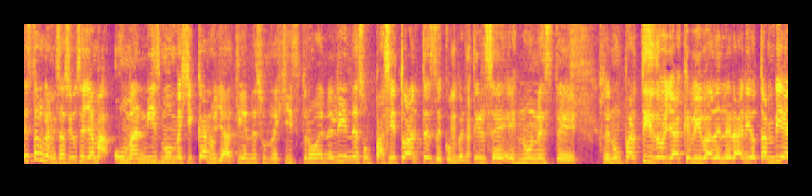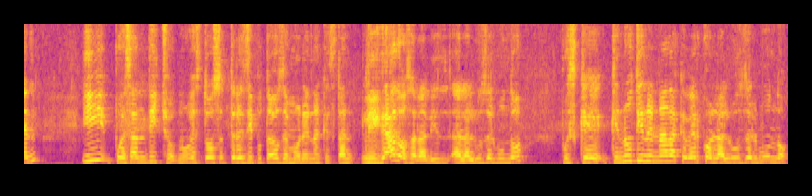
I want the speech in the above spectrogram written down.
esta organización se llama Humanismo Mexicano, ya tiene su registro en el INE, es un pasito antes de convertirse en un este, pues en un partido, ya que viva del erario también. Y pues han dicho, ¿no? Estos tres diputados de Morena que están ligados a la, a la luz del mundo, pues que, que no tienen nada que ver con la luz del mundo.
